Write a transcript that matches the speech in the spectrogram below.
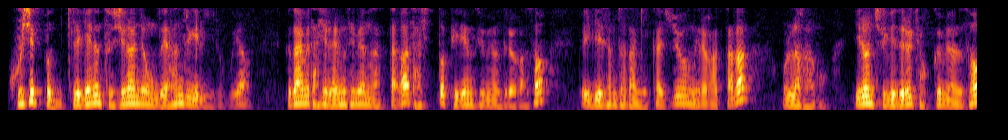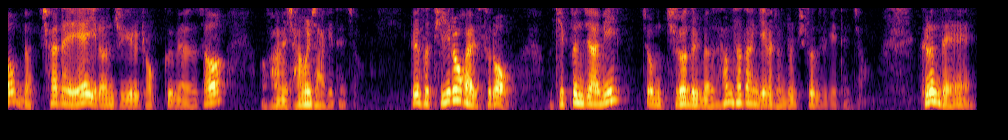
90분, 길게는 2시간 정도의 한 주기를 이루고요. 그 다음에 다시 렘 수면 갔다가 다시 또 비렘 수면으로 들어가서 또 1, 2, 3, 4 단계까지 쭉 내려갔다가 올라가고 이런 주기들을 겪으면서 몇 차례의 이런 주기를 겪으면서 밤에 잠을 자게 되죠. 그래서 뒤로 갈수록 깊은 잠이 좀 줄어들면서 3, 4단계가 점점 줄어들게 되죠. 그런데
